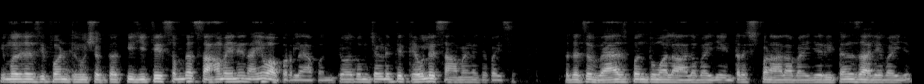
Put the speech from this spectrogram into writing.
इमर्जन्सी फंड ठेवू शकतात की जिथे समजा सहा महिने नाही वापरले आपण किंवा तुमच्याकडे ते ठेवले सहा महिन्याचे पैसे तर त्याचं व्याज पण तुम्हाला आलं पाहिजे इंटरेस्ट पण आला पाहिजे रिटर्न्स आले पाहिजेत.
